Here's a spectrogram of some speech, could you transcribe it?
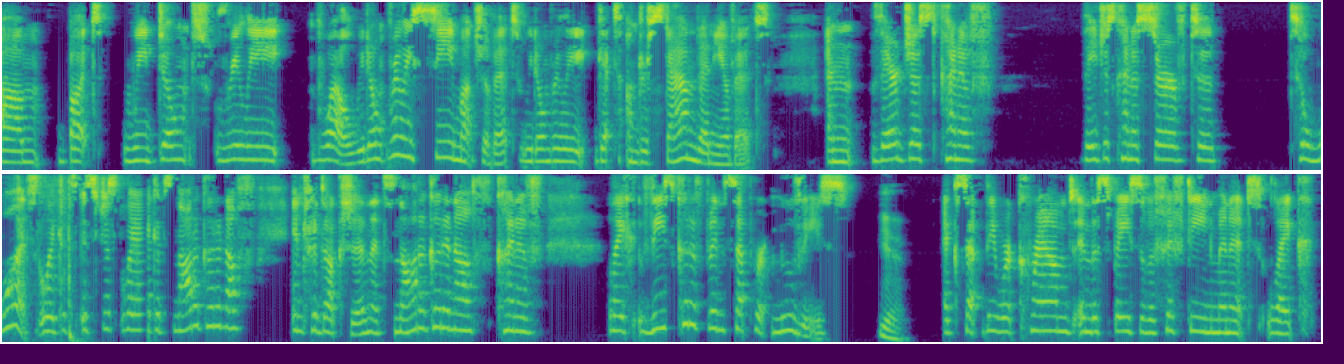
um, but we don't really well, we don't really see much of it. We don't really get to understand any of it. And they're just kind of they just kind of serve to to what? Like it's it's just like it's not a good enough introduction. It's not a good enough kind of like these could have been separate movies, Yeah. except they were crammed in the space of a 15 minute like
